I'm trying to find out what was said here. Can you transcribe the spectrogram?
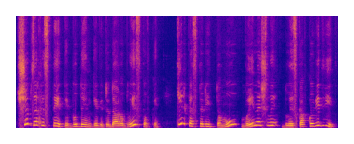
Щоб захистити будинки від удару блискавки, кілька століть тому винайшли блискавковідвід.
